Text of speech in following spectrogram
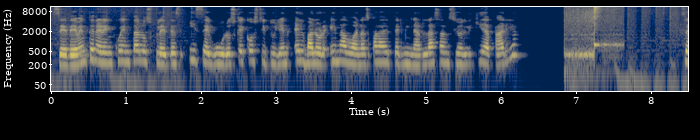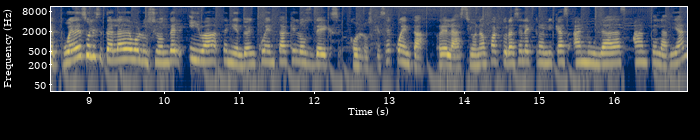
Se deben tener en cuenta los fletes y seguros que constituyen el valor en aduanas para determinar la sanción liquidataria. Se puede solicitar la devolución del IVA teniendo en cuenta que los DEX con los que se cuenta relacionan facturas electrónicas anuladas ante la DIAN.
